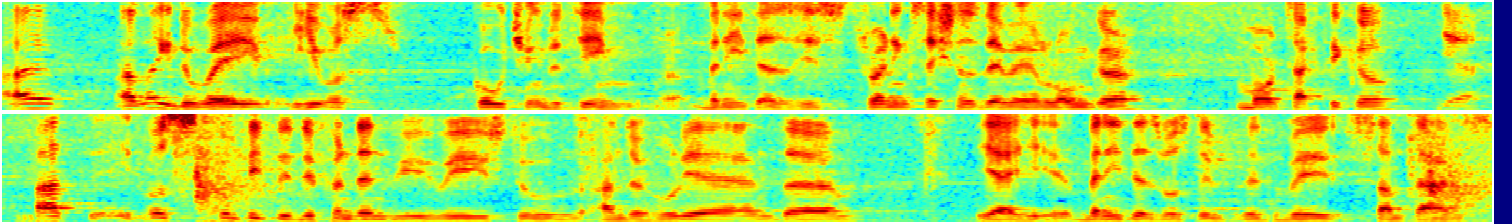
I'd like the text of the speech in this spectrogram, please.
I I like the way he was coaching the team. Benitez, his training sessions they were longer, more tactical. yeah, But it was completely different than we, we used to under Houllier and um, yeah, he, Benitez was a little bit sometimes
